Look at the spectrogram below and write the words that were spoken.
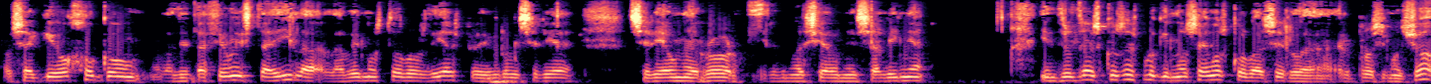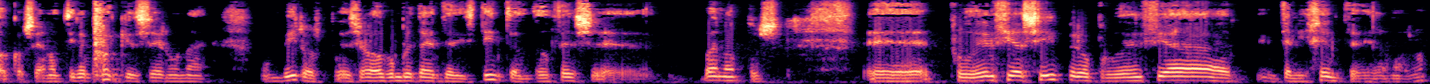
O sea que ojo con, la tentación está ahí, la, la vemos todos los días, pero yo creo que sería, sería un error ir demasiado en esa línea y entre otras cosas porque no sabemos cuál va a ser el próximo shock, o sea, no tiene por qué ser una, un virus, puede ser algo completamente distinto. Entonces, eh, bueno, pues eh, prudencia sí, pero prudencia inteligente, digamos, ¿no?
